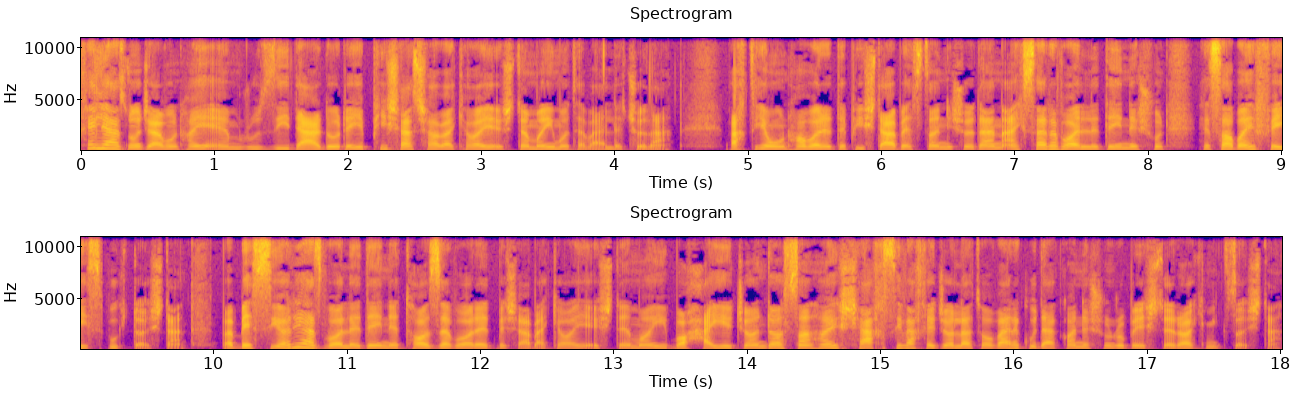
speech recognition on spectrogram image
خیلی از های امروزی در دوره پیش از شبکه های اجتماعی متولد شدن. وقتی که اونها وارد پیش دبستانی شدن، اکثر والدینشون حسابای فیسبوک داشتن و بسیاری از والدین تازه وارد به شبکه های اجتماعی با هیجان های شخصی و خجالت آور کودکانشون رو به اشتراک میگذاشتن.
